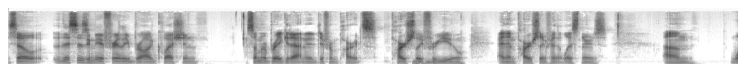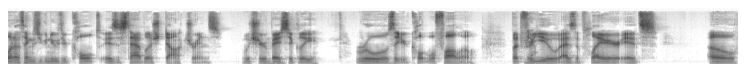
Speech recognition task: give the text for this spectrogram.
So this is gonna be a fairly broad question. So I'm gonna break it out into different parts, partially Mhm. for you and then partially for the listeners. Um, one of the things you can do with your cult is establish doctrines, which are Mhm. basically rules that your cult will follow. But for Yeah. you as the player, it's oh,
